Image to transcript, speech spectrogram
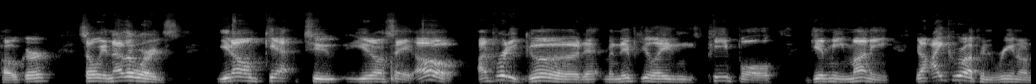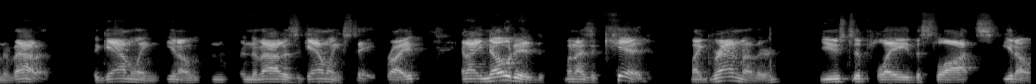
poker. So in other words, you don't get to you don't say, "Oh, I'm pretty good at manipulating these people. Give me money." You know, I grew up in Reno, Nevada, a gambling. You know, Nevada is a gambling state, right? And I noted when I was a kid, my grandmother used to play the slots. You know,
